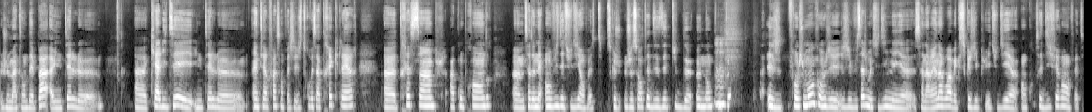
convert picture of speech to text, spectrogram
je m'attendais pas à une telle euh, qualité et une telle interface. En fait, j'ai trouvé ça très clair, très simple à comprendre. Euh, ça donnait envie d'étudier en fait. Parce que je, sortais des études de un an plus mmh. tôt. Et franchement, quand j'ai vu ça, je me suis dit, mais euh, ça n'a rien à voir avec ce que j'ai pu étudier euh, en cours, c'est différent en fait.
